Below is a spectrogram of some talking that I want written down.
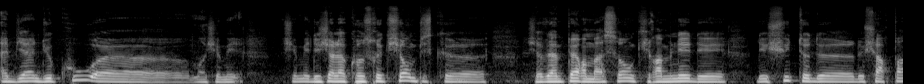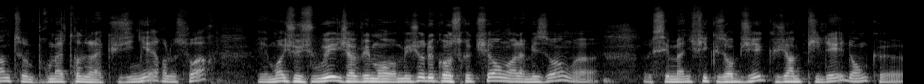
Eh bien, du coup, moi, j'aimais déjà la construction, puisque j'avais un père maçon qui ramenait des, chutes de, de charpente pour mettre dans la cuisinière le soir. Et moi, je jouais, j'avais mes jeux de construction à la maison, euh, ces magnifiques objets que j'ai empilés. Donc, euh,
